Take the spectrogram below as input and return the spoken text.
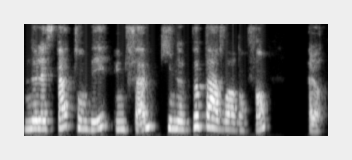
ne laisse pas tomber une femme qui ne peut pas avoir d'enfant. Alors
